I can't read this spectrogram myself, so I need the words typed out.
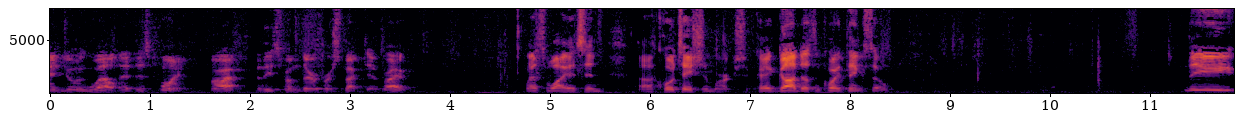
and doing well at this point, all right? At least from their perspective, right? That's why it's in uh, quotation marks, okay? God doesn't quite think so. The.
